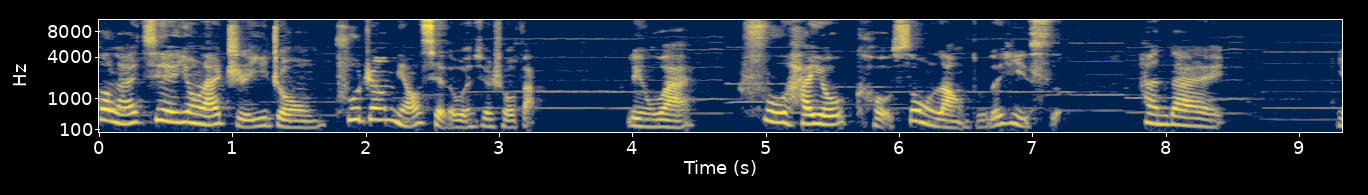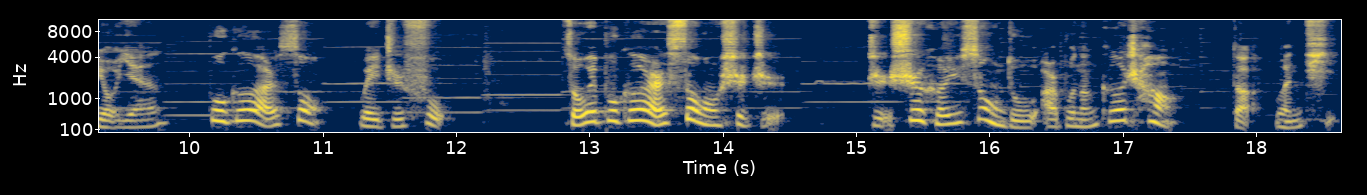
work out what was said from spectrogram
后来借用来指一种铺张描写的文学手法。另外，赋还有口诵、朗读的意思。汉代有言：“不歌而诵。”谓之赋。所谓不歌而诵，是指只适合于诵读而不能歌唱的文体。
